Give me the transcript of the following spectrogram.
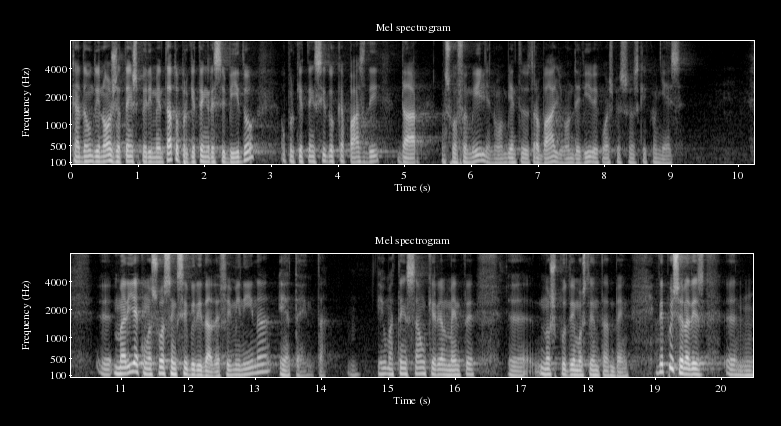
cada um de nós já tem experimentado, porque tem recebido, ou porque tem sido capaz de dar na sua família, no ambiente do trabalho, onde vive, com as pessoas que conhece. Eh, Maria, com a sua sensibilidade feminina, é atenta. É uma atenção que realmente eh, nós podemos ter também. Depois ela diz: ehm,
